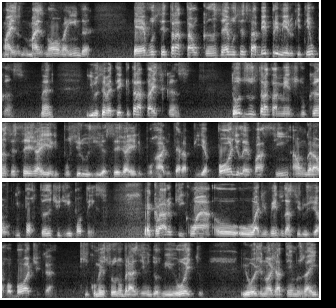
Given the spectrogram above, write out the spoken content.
mais, mais nova ainda, é você tratar o câncer, é você saber primeiro que tem o câncer, né? E você vai ter que tratar esse câncer. Todos os tratamentos do câncer, seja ele por cirurgia, seja ele por radioterapia, pode levar sim a um grau importante de impotência. É claro que com a, o, o advento da cirurgia robótica, que começou no Brasil em 2008, e hoje nós já temos aí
